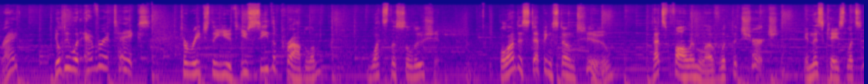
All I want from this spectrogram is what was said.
right? You'll do whatever it takes to reach the youth. You see the problem, what's the solution? Well, on to stepping stone two, that's fall in love with the church. In this case, let's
